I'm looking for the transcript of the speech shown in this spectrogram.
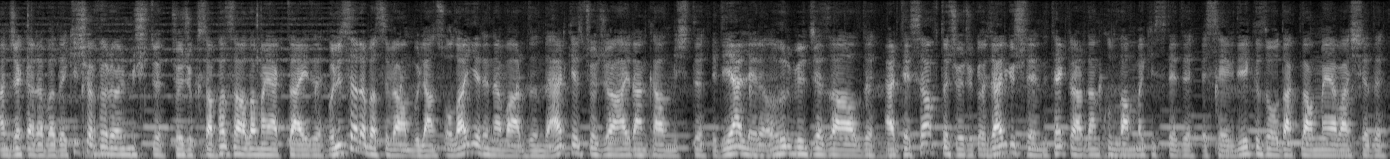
Ancak arabadaki şoför ölmüştü. Çocuk sapasağlam ayaktaydı. Polis arabası ve ambulans olay yerine vardığında herkes çocuğa hayran kalmıştı. Ve diğerleri ağır bir ceza aldı. Ertesi hafta çocuk özel güçlerini tekrardan kullanmak istedi ve sevdiği kıza odaklanmaya başladı.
